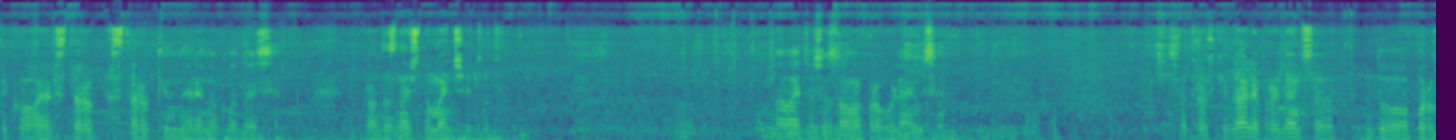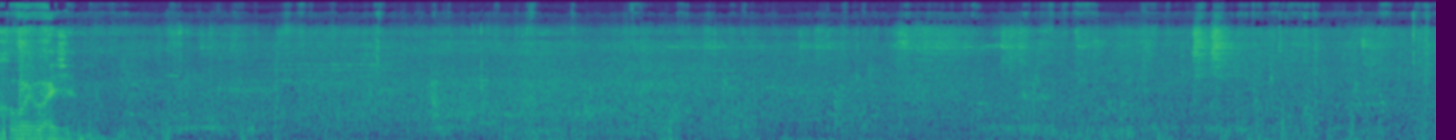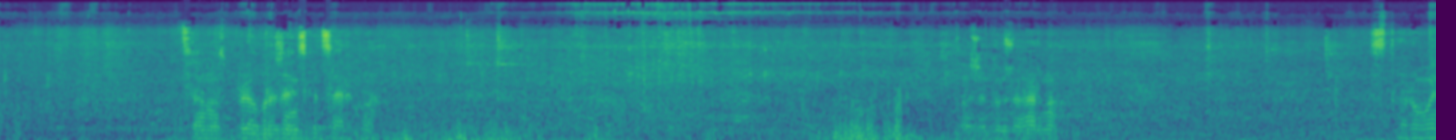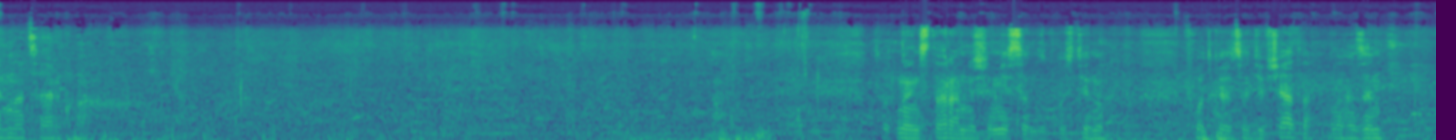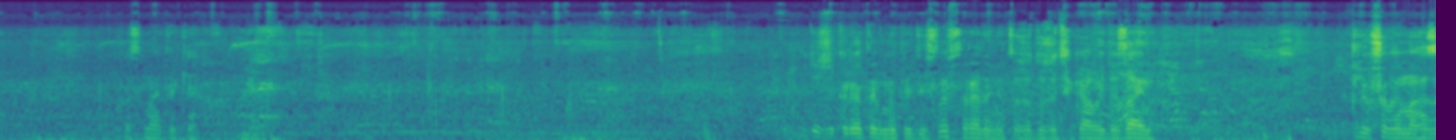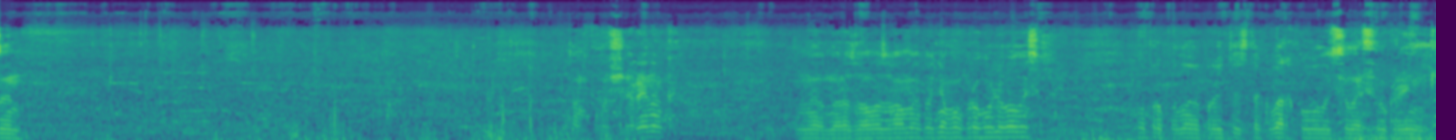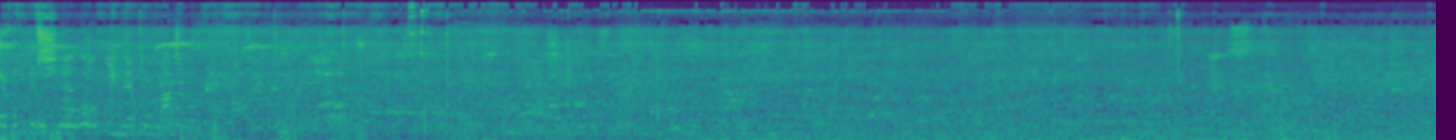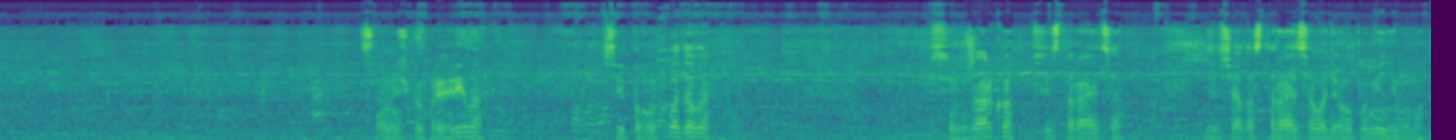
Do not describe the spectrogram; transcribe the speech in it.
такого як старо, старокінний ринок в Одесі. Правда, значно менший тут. Давайте ще з вами прогуляємося. Ще трошки далі пройдемося до порохової вежі. Це у нас Преображенська церква. Теж дуже гарно. Старовинна церква. Тут на інстаграмі ще місце постійно фоткаються дівчата, магазин косметики. Дуже креативно підійшли всередині, теж дуже цікавий дизайн. Плюшовий магазин. Там площа ринок. Неодноразово з вами по ньому прогулювались. Я пропоную пройтись так вверх по вулиці Лесі Українки. Сонечко пригріло, всі повиходили, всім жарко, всі стараються, дівчата стараються одягу по мінімуму.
